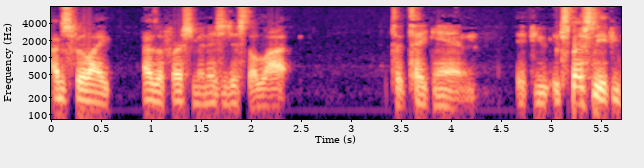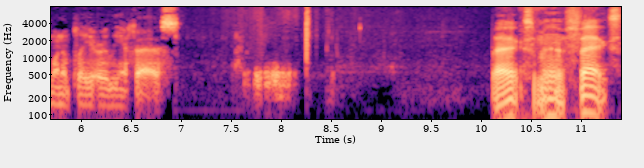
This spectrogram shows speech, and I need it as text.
I just feel like as a freshman, it's just a lot to take in if you, especially if you want to play early and fast. Facts, man. Facts.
